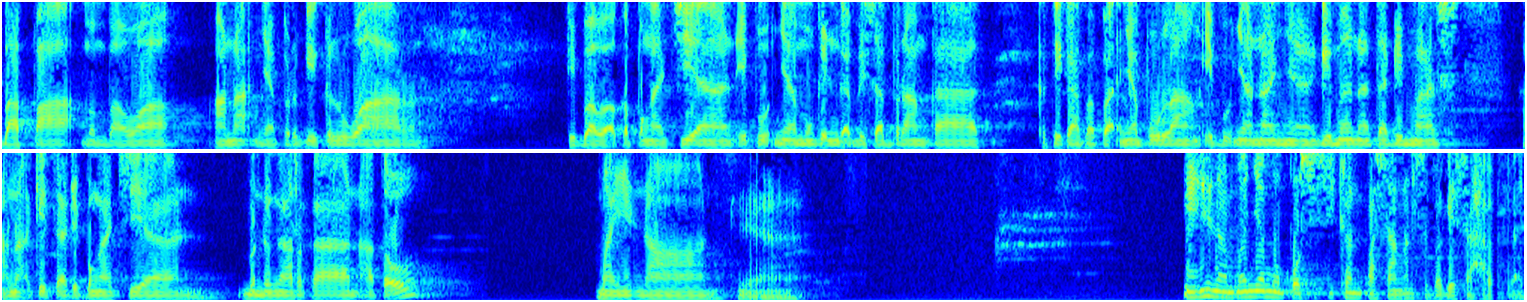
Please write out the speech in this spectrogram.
bapak membawa anaknya pergi keluar, dibawa ke pengajian, ibunya mungkin nggak bisa berangkat, ketika bapaknya pulang, ibunya nanya, gimana tadi mas, anak kita di pengajian, mendengarkan atau mainan, ya. Ini namanya memposisikan pasangan sebagai sahabat.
